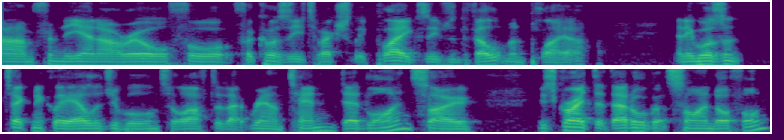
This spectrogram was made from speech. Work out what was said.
um, from the NRL for for Kosi to actually play because he was a development player, and he wasn't technically eligible until after that round ten deadline. So it's great that that all got signed off on.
